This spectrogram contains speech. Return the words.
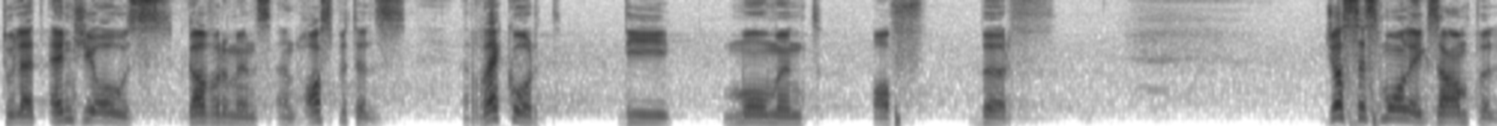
to let NGOs, governments, and hospitals record the moment of birth. Just a small example.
